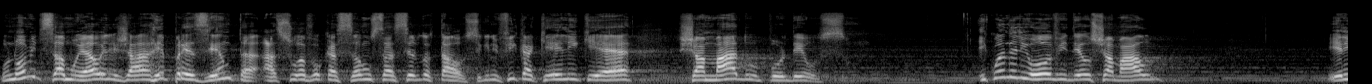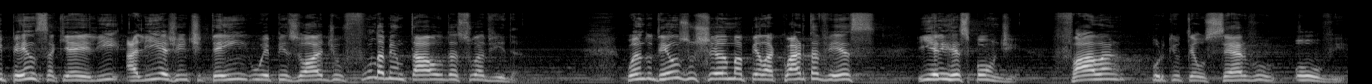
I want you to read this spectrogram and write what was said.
O nome de Samuel ele já representa a sua vocação sacerdotal, significa aquele que é chamado por Deus. E quando ele ouve Deus chamá-lo, ele pensa que é Eli, ali a gente tem o episódio fundamental da sua vida. Quando Deus o chama pela quarta vez e ele responde, fala porque o teu servo ouve.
